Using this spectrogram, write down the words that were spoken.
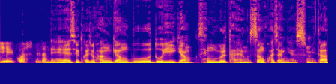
예, 고맙습니다. 네, 지금까지 환경부 노희경 생물 다양성 과장이었습니다.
